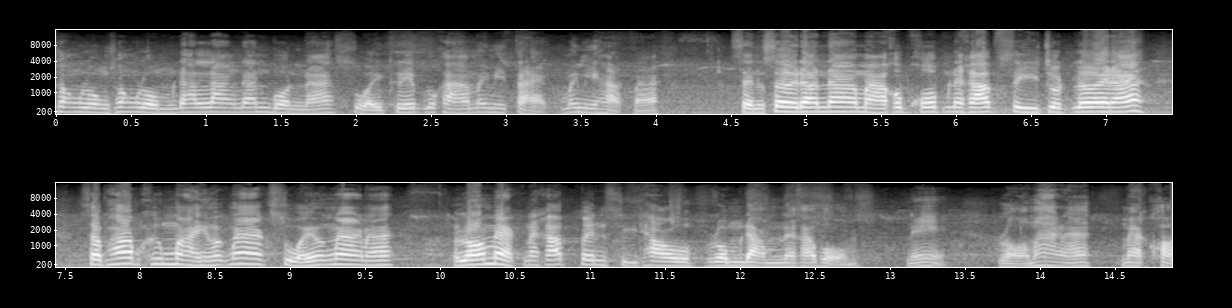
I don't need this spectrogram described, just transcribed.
ช่องลงช่องลมด้านล่างด้านบนนะ สวยคลิปลูกค้าไม่มีแตกไม่มีหักนะ เซ็นเซอร์ด้านหน้ามาครบๆนะครับ 4 จุดเลยนะ สภาพคือใหม่มากๆ สวยมากๆนะล้อแม็กนะครับเป็นสีเทารมดำนะครับผมนี่หล่อมากนะแม็กขอ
